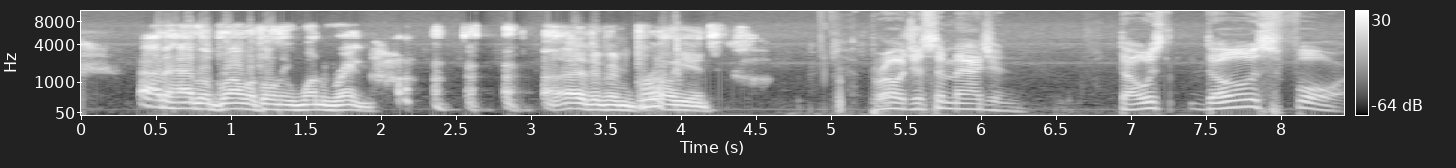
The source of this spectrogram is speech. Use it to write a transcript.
I'd have had LeBron with only one ring. That'd have been brilliant. Bro, just imagine those those four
